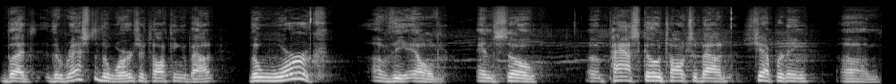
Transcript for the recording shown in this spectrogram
But the rest of the words are talking about the work of the elder. And so uh, Pasco talks about shepherding, um,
